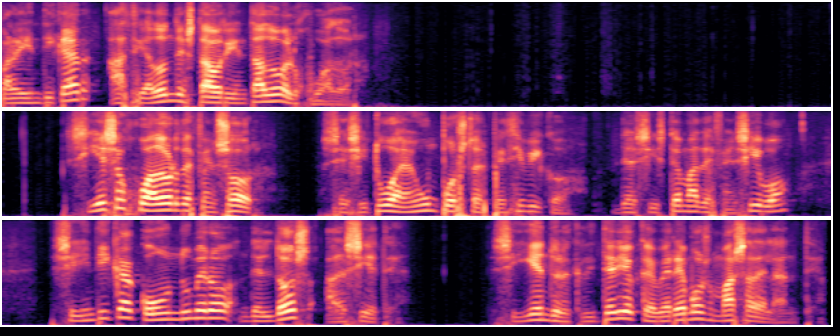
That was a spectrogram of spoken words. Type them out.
para indicar hacia dónde está orientado el jugador. Si ese jugador defensor se sitúa en un puesto específico del sistema defensivo, se indica con un número del 2 al 7, siguiendo el criterio que veremos más adelante.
